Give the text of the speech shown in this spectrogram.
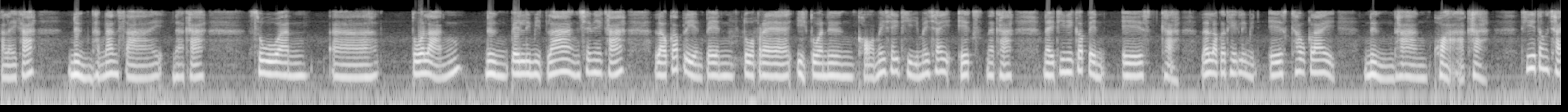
อะไรคะ1ทางด้านซ้ายนะคะ ส่วน ตัวหลัง 1 เป็นลิมิตล่างใช่ไหมคะ เราก็เปลี่ยนเป็นตัวแปรอีกตัวหนึ่งขอไม่ใช่ t ไม่ใช่ x นะคะ ในที่นี้ก็เป็น s ค่ะ แล้วเราก็ take ลิมิต s เข้าใกล้ 1 ทางขวาค่ะ ที่ต้องใช้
